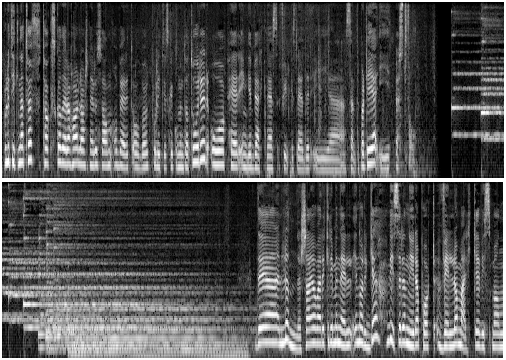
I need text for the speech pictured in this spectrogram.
Politikken er tøff. Takk skal dere ha, Lars Nehru Sand og Berit Aalborg, politiske kommentatorer, og Per Inge Bjerknes, fylkesleder i eh, Senterpartiet i Østfold. Det lønner seg å være kriminell i Norge, viser en ny rapport vel å merke hvis man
